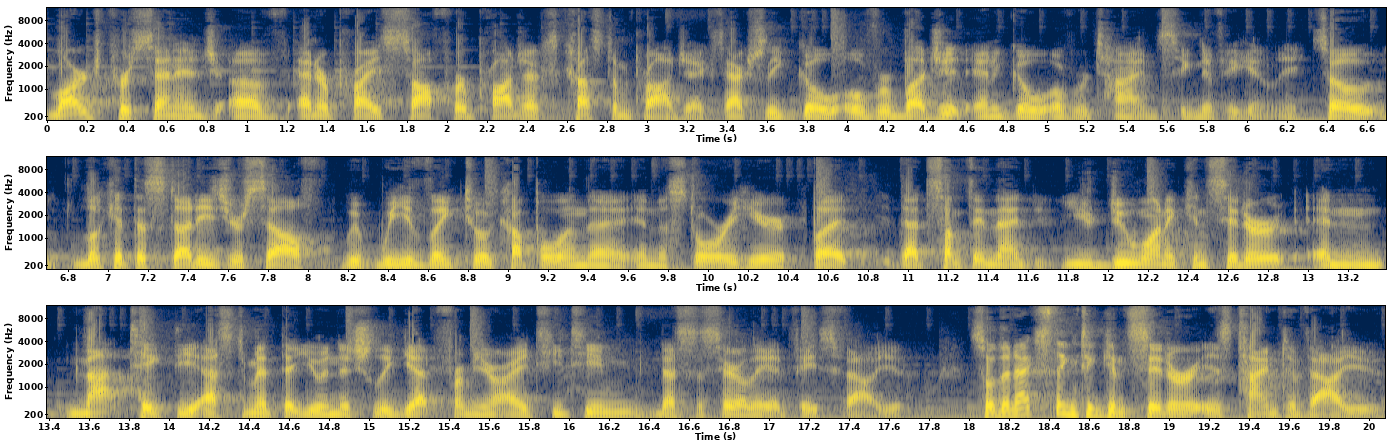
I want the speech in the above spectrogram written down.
large percentage of enterprise software projects, custom projects, actually go over budget and go over time significantly. So look at the studies yourself. We, we linked to a couple in the in the story here, but that's something that you do want to consider and not take the estimate that you initially get from your IT team necessarily at face value. So the next thing to consider is time to value.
